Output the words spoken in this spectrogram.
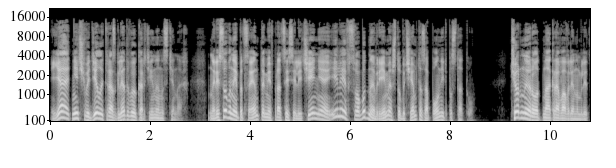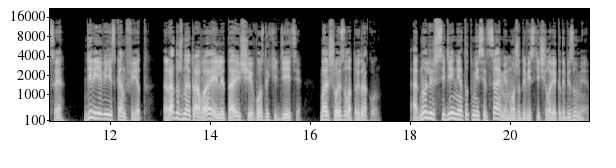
я от нечего делать разглядываю картины на стенах, нарисованные пациентами в процессе лечения или в свободное время, чтобы чем-то заполнить пустоту. Черный рот на окровавленном лице, деревья из конфет, радужная трава и летающие в воздухе дети, большой золотой дракон. Одно лишь сидение тут месяцами может довести человека до безумия.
